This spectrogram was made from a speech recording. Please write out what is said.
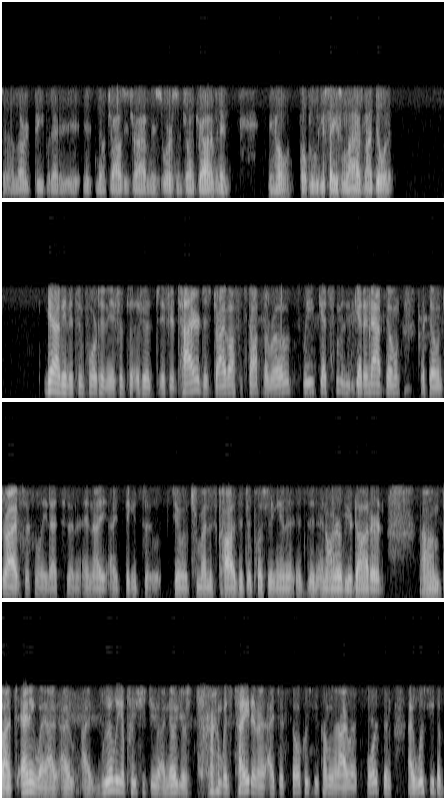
to alert people that it, it, you know drowsy driving is worse than drunk driving, and you know, hopefully we can save some lives by doing it. Yeah, I mean it's important. If you're if you're if you're tired, just drive off and stop the road, sleep, get some, get a nap. Don't but don't drive. Certainly, that's and, and I I think it's a, you know a tremendous cause that you're pushing, and it's in, in honor of your daughter. And um, but anyway, I, I, I really appreciate you. I know your time was tight, and I, I just so appreciate you coming on Ira Sports. And I wish you the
